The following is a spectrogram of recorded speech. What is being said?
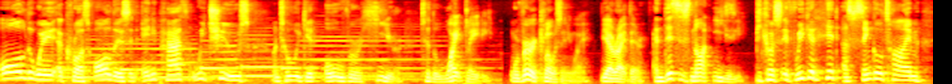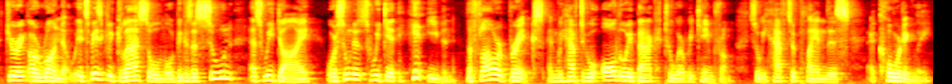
all the way across all this in any path we choose until we get over here to the white lady. We're very close anyway. Yeah, right there. And this is not easy. Because if we get hit a single time during our run, it's basically glass soul mode because as soon as we die, or as soon as we get hit even, the flower breaks and we have to go all the way back to where we came from. So we have to plan this accordingly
